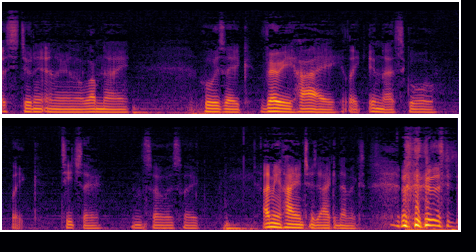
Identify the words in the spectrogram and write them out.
a student and an alumni who is like very high, like in that school, like teach there, and so it's like, I mean, high in terms of academics, just,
